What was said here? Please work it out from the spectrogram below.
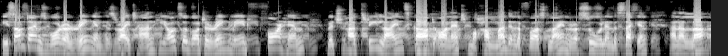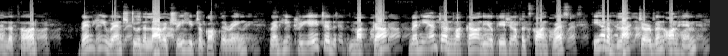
He sometimes wore a ring in his right hand. He also got a ring made for him which had three lines carved on it Muhammad in the first line, Rasul in the second, and Allah in the third. When he went to the lavatory, he took off the ring. When he created Makkah, when he entered Makkah on the occasion of its conquest, he had a black turban on him.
